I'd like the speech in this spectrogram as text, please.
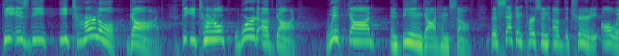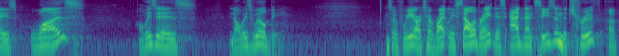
He is the eternal God, the eternal Word of God, with God and being God himself. The second person of the Trinity always was, always is, and always will be. And so, if we are to rightly celebrate this Advent season, the truth of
